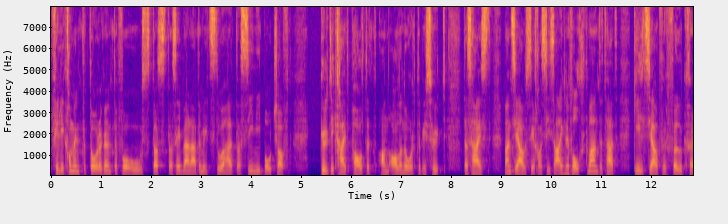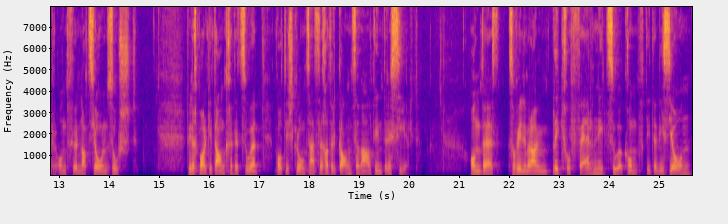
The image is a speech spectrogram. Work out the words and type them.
viele Kommentatoren gehen davon aus, dass das eben auch damit zu tun hat, dass seine Botschaft Gültigkeit behaltet an allen Orten bis heute. Das heißt, wenn sie auch sich an sein eigenes Volk gewendet hat, gilt sie auch für Völker und für Nationen sonst. Vielleicht ein paar Gedanken dazu. Gott ist grundsätzlich an der ganzen Welt interessiert. Und äh, so finden wir auch im Blick auf ferne Zukunft in der Vision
